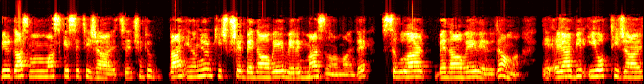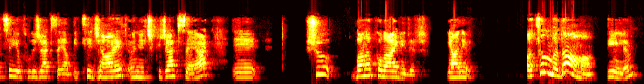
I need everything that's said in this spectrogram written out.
bir gaz maskesi ticareti. Çünkü ben inanıyorum ki hiçbir şey bedavaya verilmez normalde. Sıvılar bedavaya verildi ama e, eğer bir iot ticareti yapılacaksa ya yani bir ticaret öne çıkacaksa eğer e, şu bana kolay gelir. Yani atılmadı ama diyelim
